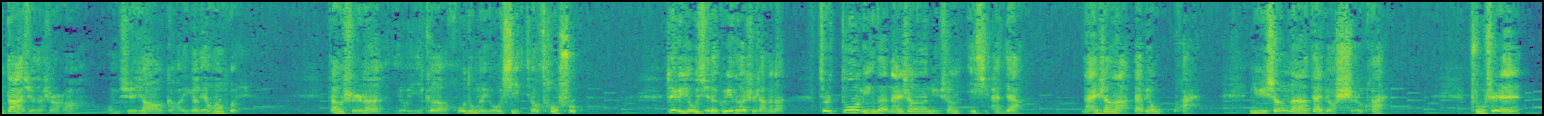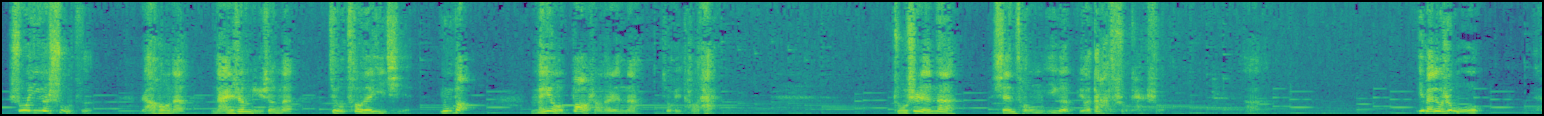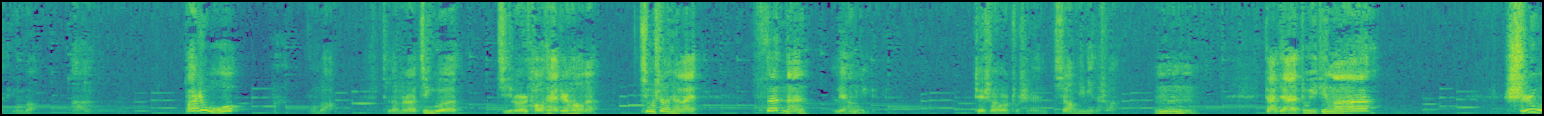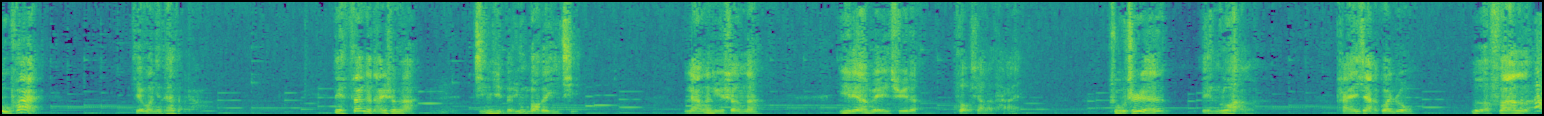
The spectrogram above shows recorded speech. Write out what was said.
上大学的时候啊，我们学校搞一个联欢会，当时呢有一个互动的游戏叫凑数。这个游戏的规则是什么呢？就是多名的男生和女生一起参加，男生啊代表五块，女生呢代表十块。主持人说一个数字，然后呢男生女生呢就凑在一起拥抱，没有抱上的人呢就被淘汰。主持人呢先从一个比较大的数开始说，一百六十五，拥抱啊，八十五，拥抱，就这么着，经过。几轮淘汰之后呢，就剩下来三男两女。这时候主持人笑眯眯的说：“嗯，大家注意听了啊，十五块。”结果您猜怎么着？那三个男生啊，紧紧的拥抱在一起；两个女生呢，一脸委屈的走下了台。主持人凌乱了，台下观众乐翻了。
